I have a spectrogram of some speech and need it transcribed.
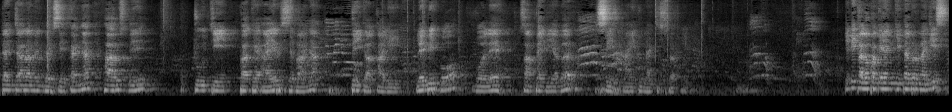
Dan cara membersihkannya harus dicuci pakai air sebanyak tiga kali. Lebih bo boleh sampai dia bersih. Nah itu najis itu jadi kalau pakaian kita bernajis,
